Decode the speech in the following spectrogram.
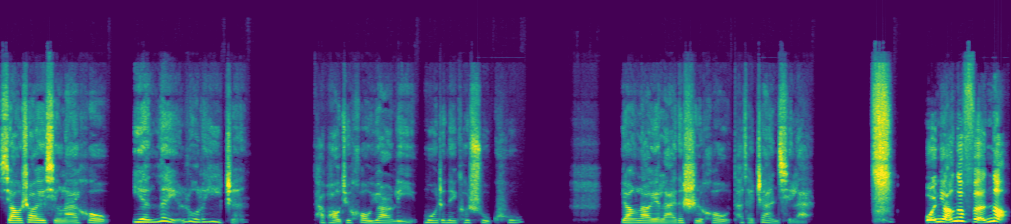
小少爷醒来后。眼泪落了一枕，他跑去后院里摸着那棵树哭。杨老爷来的时候，他才站起来。我娘的坟呢？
